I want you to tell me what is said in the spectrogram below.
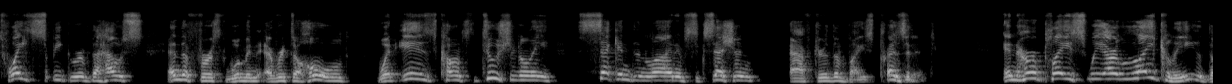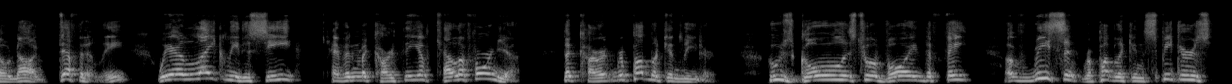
twice Speaker of the House and the first woman ever to hold what is constitutionally second in line of succession after the vice president. In her place, we are likely, though not definitely, we are likely to see Kevin McCarthy of California, the current Republican leader, whose goal is to avoid the fate of recent Republican speakers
